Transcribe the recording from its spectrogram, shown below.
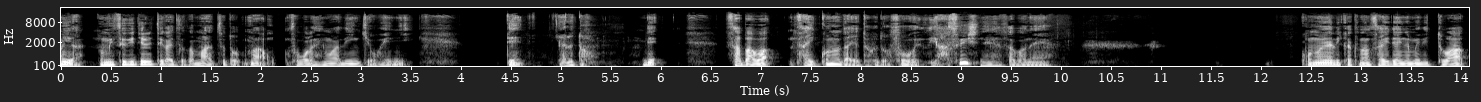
あいいや、飲みすぎてるって書いてあるから、まあちょっと、まあそこら辺は臨機応変に。で、やると。で、サバは最高のダイエットフード。そう、安いしね、サバね。このやり方の最大のメリットは、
